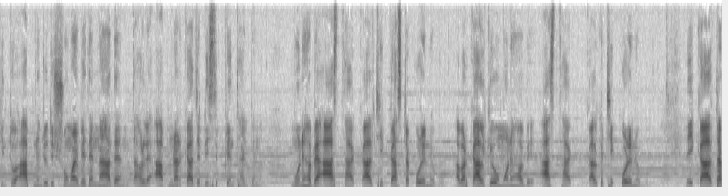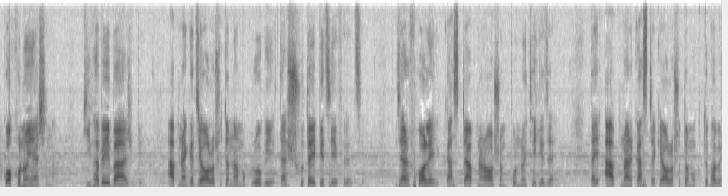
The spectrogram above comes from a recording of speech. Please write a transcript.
কিন্তু আপনি যদি সময় বেঁধে না দেন, তাহলে আপনার কাজে ডিসিপ্লিন থাকবে না। মনে হবে, আজ থাক, কাল ঠিক কাজটা করে নেব। আবার কালকেও মনে হবে, আজ থাক, কালকে ঠিক করে নেব। এই কাজটা কখনোই আসে না। কীভাবেই বা আসবে? আপনাকে যে অলসতা নামক রোগে তার সুতাই পেঁচিয়ে ফেলেছে, যার ফলে কাজটা আপনার অসম্পূর্ণই থেকে যায়। তাই আপনার কাজটাকে অলসতামুক্তভাবে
